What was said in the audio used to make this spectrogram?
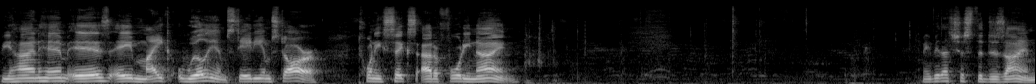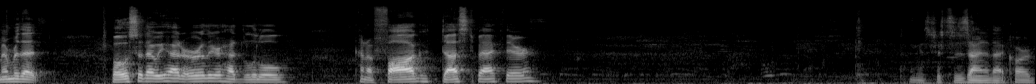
Behind him is a Mike Williams Stadium Star. 26 out of 49. Maybe that's just the design. Remember that Bosa that we had earlier had the little kind of fog, dust back there. I think it's just the design of that card.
